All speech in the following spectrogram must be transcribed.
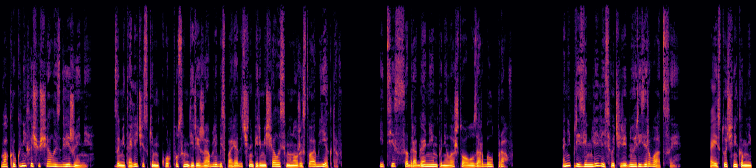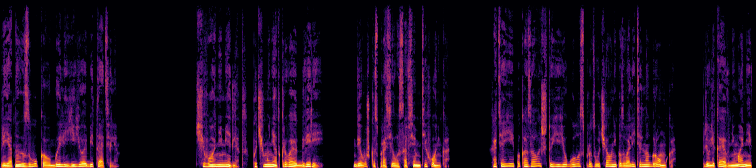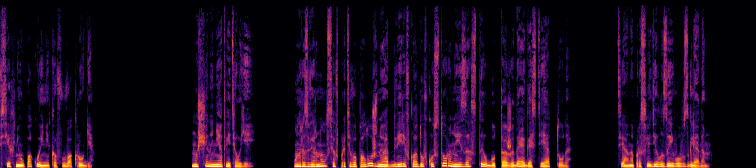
Вокруг них ощущалось движение. За металлическим корпусом дирижабля беспорядочно перемещалось множество объектов. И Тис с содроганием поняла, что Алузар был прав. Они приземлились в очередной резервации, а источником неприятных звуков были ее обитатели. «Чего они медлят? Почему не открывают дверей?» Девушка спросила совсем тихонько. Хотя ей показалось, что ее голос прозвучал непозволительно громко, привлекая внимание всех неупокойников в округе. Мужчина не ответил ей. Он развернулся в противоположную от двери в кладовку сторону и застыл, будто ожидая гостей оттуда. Тиана проследила за его взглядом.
